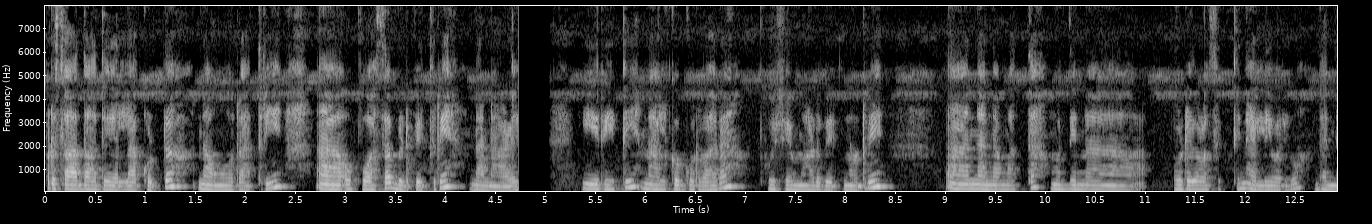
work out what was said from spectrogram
ಪ್ರಸಾದ ಅದು ಎಲ್ಲ ಕೊಟ್ಟು ನಾವು ರಾತ್ರಿ ಉಪವಾಸ ಬಿಡ್ಬೇಕು ರೀ ನಾನು ನಾಳೆ ಈ ರೀತಿ ನಾಲ್ಕು ಗುರುವಾರ ಪೂಜೆ ಮಾಡ್ಬೇಕು ನೋಡಿರಿ. ನಾನು ಮತ್ತೆ ಮುಂದಿನ ವಿಡಿಯೋದೊಳಗೆ ಸಿಗ್ತೀನಿ. ಅಲ್ಲಿವರೆಗೂ ಧನ್ಯ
